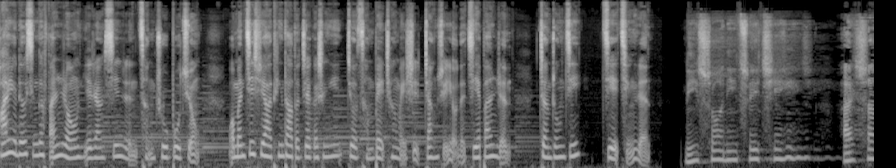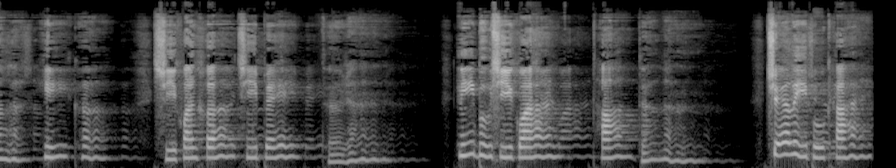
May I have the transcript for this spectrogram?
华语流行的繁荣也让新人层出不穷。我们继续要听到的这个声音，就曾被称为是张学友的接班人——郑中基，借情人。你说你最近爱上了一个喜欢喝几杯的人，你不习惯他的冷，却离不开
